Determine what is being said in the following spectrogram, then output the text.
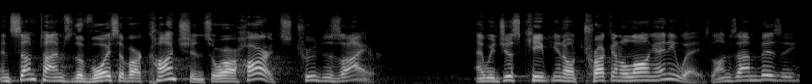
and sometimes the voice of our conscience or our heart's true desire. And we just keep you know, trucking along anyway, as long as I'm busy.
